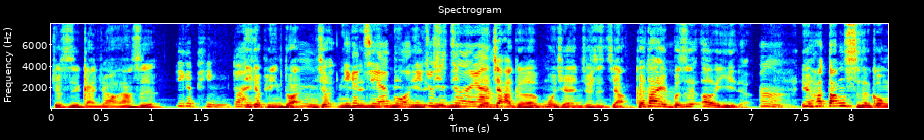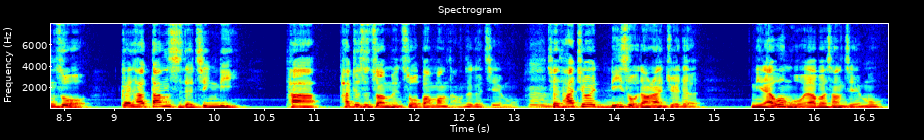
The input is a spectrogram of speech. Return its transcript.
就是感觉好像是一个频段，一个评断，嗯、你就你的结果，你就是这样，你的价格目前就是这样，可是他也不是恶意的，嗯，因为他当时的工作跟他当时的经历，他他就是专门做棒棒糖这个节目，嗯，所以他就会理所当然觉得。你来问我要不要上节目，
